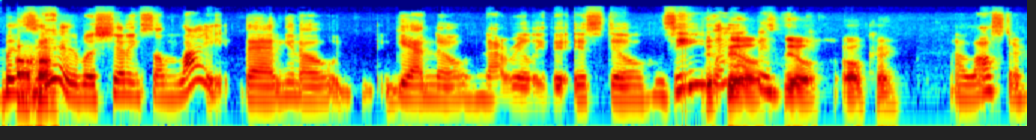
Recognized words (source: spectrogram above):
But Uh-huh. Z was shedding some light that, you know, yeah, no, not really. It's still Z. It's still happened? still okay. I lost her.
